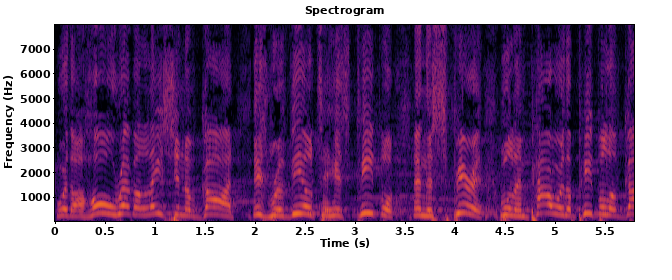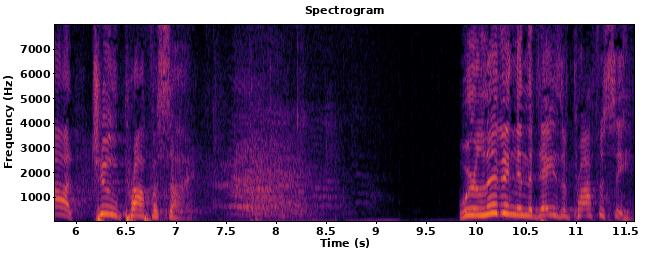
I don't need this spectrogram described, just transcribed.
where the whole revelation of God is revealed to his people, and the Spirit will empower the people of God to prophesy prophesy. We're living in the days of prophecy.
